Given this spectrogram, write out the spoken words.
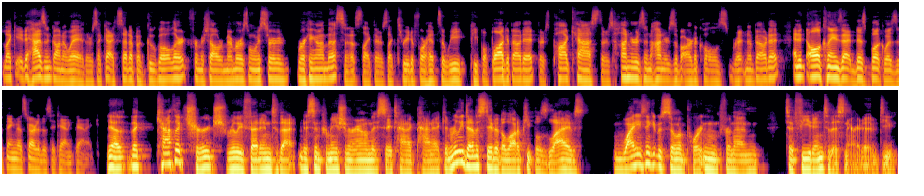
like it hasn't gone away. There's like i set up a google alert for michelle remembers when we started working on this and it's like there's like three to four hits a week. People blog about it. There's podcasts. There's hundreds and hundreds of articles written about it. And it all claims that this book was the thing that started the satanic panic. Yeah the catholic church really fed into that misinformation around the satanic panic and really devastated a lot of people's lives. Why do you think it was so important for them to feed into this narrative? Do you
